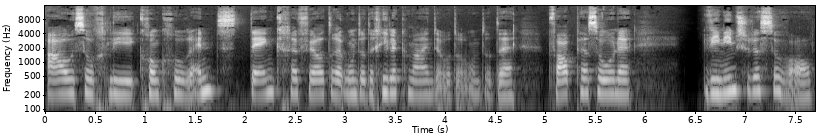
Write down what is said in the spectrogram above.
auch so ein bisschen Konkurrenzdenken fördern unter den Kirchengemeinden oder unter den Pfarrpersonen. Wie nimmst du das so wahr?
